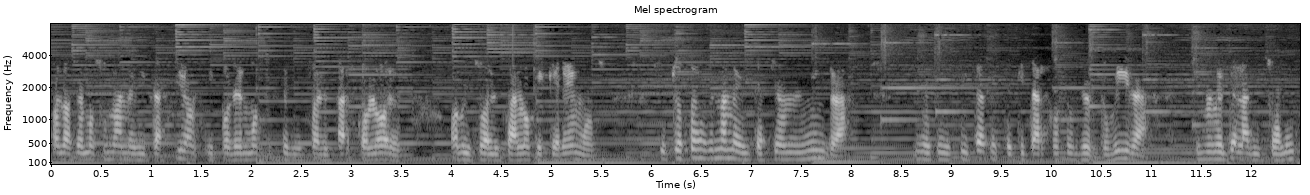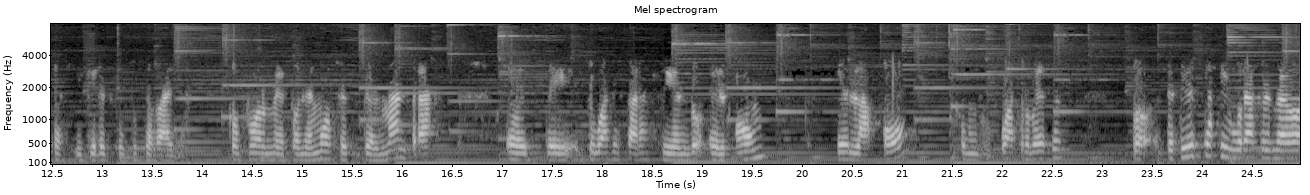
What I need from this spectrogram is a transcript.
cuando hacemos una meditación y podemos visualizar colores o visualizar lo que queremos. Si tú estás haciendo una meditación nindra, necesitas este, quitar cosas de tu vida, simplemente la visualizas y quieres que eso se vaya. Conforme ponemos este, el mantra, este, tú vas a estar haciendo el OM, la O, como cuatro veces. Te tienes que figurar primero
